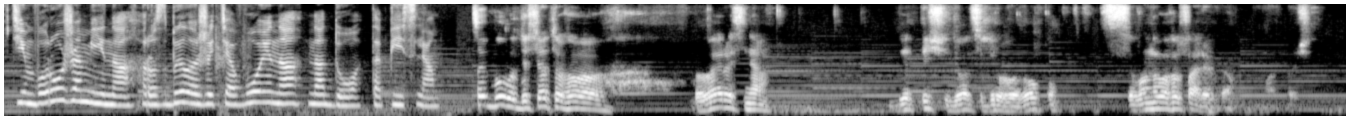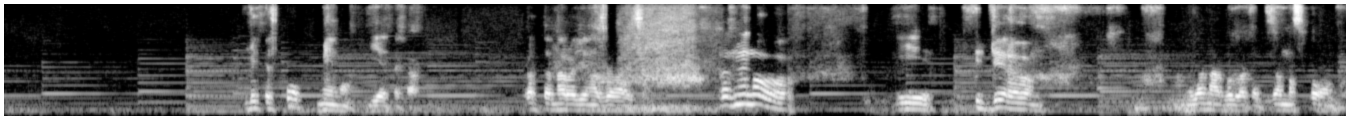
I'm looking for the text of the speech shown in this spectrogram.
Втім, ворожа міна розбила життя воїна на до та після. Це було 10 вересня 2022 року. Село Новогусарівка, може точно. Ліпісток міна є така. Просто народі називається. Розміновував. І під деревом вона була так замаскована.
